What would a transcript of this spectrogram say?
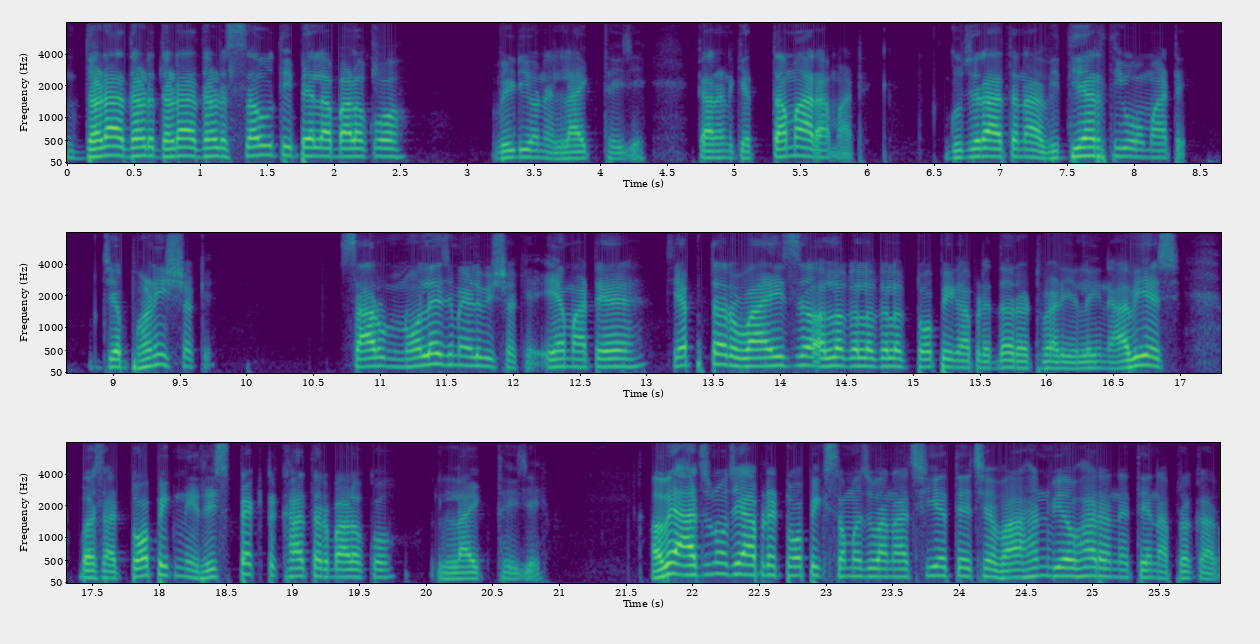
ધડાધડ ધડાધડ સૌથી પહેલા બાળકો વિડીયોને લાઇક થઈ જાય. કારણ કે તમારા માટે ગુજરાતના વિદ્યાર્થીઓ માટે જે ભણી શકે, સારું નોલેજ મેળવી શકે, એ માટે ચેપ્ટર વાઇઝ અલગ અલગ અલગ ટોપિક આપણે દર અઠવાડિયે લઈને આવીએ છીએ. બસ આ ટોપિકની રિસ્પેક્ટ ખાતર બાળકો લાઇક થઈ જાય. હવે આજનો જે આપણે ટોપિક સમજવાના છીએ તે છે વાહન વ્યવહાર અને તેના પ્રકારો.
